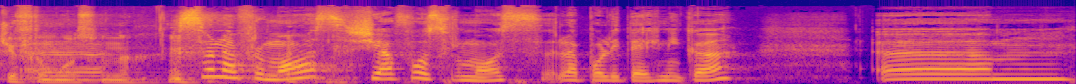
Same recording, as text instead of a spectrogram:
Ce frumos sună. Sună frumos și a fost frumos la Politehnică. Um,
